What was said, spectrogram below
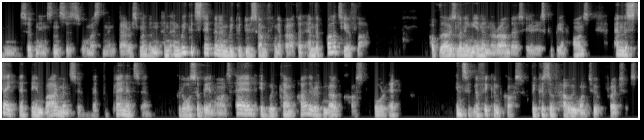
in certain instances, almost an embarrassment. And, and, and we could step in and we could do something about it. And the quality of life of those living in and around those areas could be enhanced, and the state that the environment's in, that the planet's in, could also be enhanced. And it would come either at no cost or at insignificant cost because of how we want to approach this.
